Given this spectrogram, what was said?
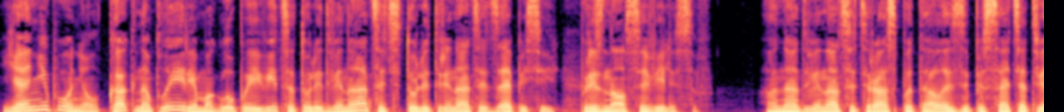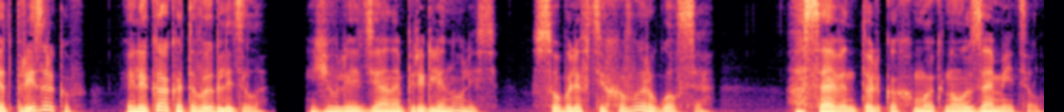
«Я не понял, как на плеере могло появиться то ли 12, то ли 13 записей», — признался Велесов. «Она 12 раз пыталась записать ответ призраков? Или как это выглядело?» Юлия и Диана переглянулись. Соболев тихо выругался. А Савин только хмыкнул и заметил.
